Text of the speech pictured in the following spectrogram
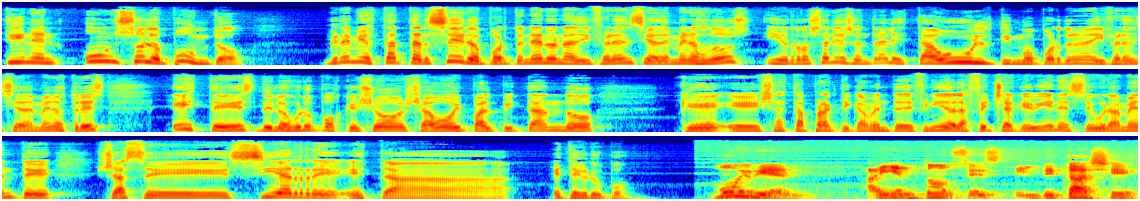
tienen un solo punto. Gremio está tercero por tener una diferencia de menos 2 y Rosario Central está último por tener una diferencia de menos 3. Este es de los grupos que yo ya voy palpitando que eh, ya está prácticamente definido. La fecha que viene seguramente ya se cierre esta, este grupo. Muy bien, ahí entonces el detalle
